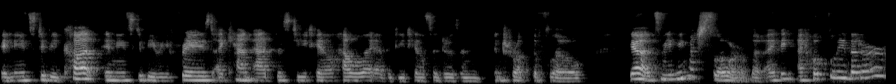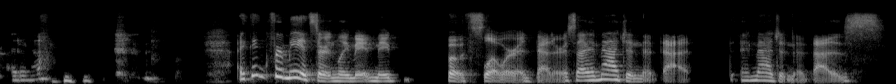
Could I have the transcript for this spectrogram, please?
It needs to be cut, it needs to be rephrased. I can't add this detail. How will I add the detail so it doesn't interrupt the flow? Yeah, it's made me much slower, but I think I hopefully better. I don't know. I think for me, it certainly made me both slower and better. So I imagine that that imagine that that is,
